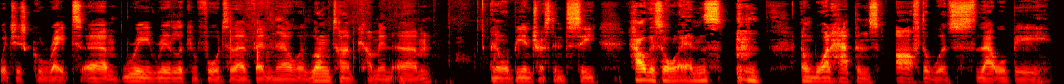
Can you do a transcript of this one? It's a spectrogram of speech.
which is great. Um, really, really looking forward to that event now. A long time coming. Um, and it will be interesting to see how this all ends and what happens afterwards. That will be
